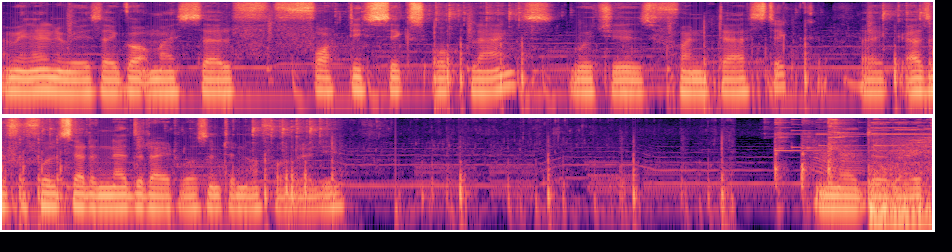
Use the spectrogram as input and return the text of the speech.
I mean, anyways, I got myself 46 oak planks, which is fantastic. Like, as if a full set of netherite wasn't enough already. netherite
